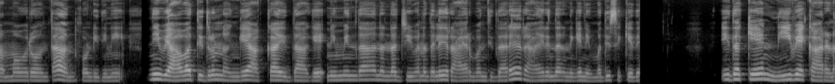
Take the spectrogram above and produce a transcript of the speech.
ನಮ್ಮವರು ಅಂತ ಅಂದ್ಕೊಂಡಿದ್ದೀನಿ ನೀವು ಯಾವತ್ತಿದ್ರೂ ನನಗೆ ಅಕ್ಕ ಇದ್ದ ಹಾಗೆ. ನಿಮ್ಮಿಂದ ನನ್ನ ಜೀವನದಲ್ಲಿ ರಾಯರ್ ಬಂದಿದ್ದಾರೆ. ರಾಯರಿಂದ ನನಗೆ ನೆಮ್ಮದಿ ಸಿಕ್ಕಿದೆ. ಇದಕ್ಕೆ ನೀವೇ ಕಾರಣ?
